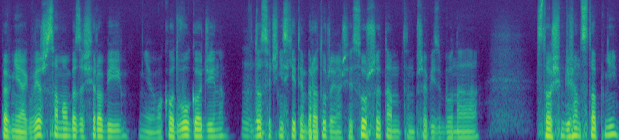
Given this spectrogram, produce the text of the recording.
pewnie jak wiesz, samą bezę się robi, nie wiem, około dwóch godzin w Mhm. dosyć niskiej temperaturze, ją się suszy. Tam ten przepis był na 180 stopni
